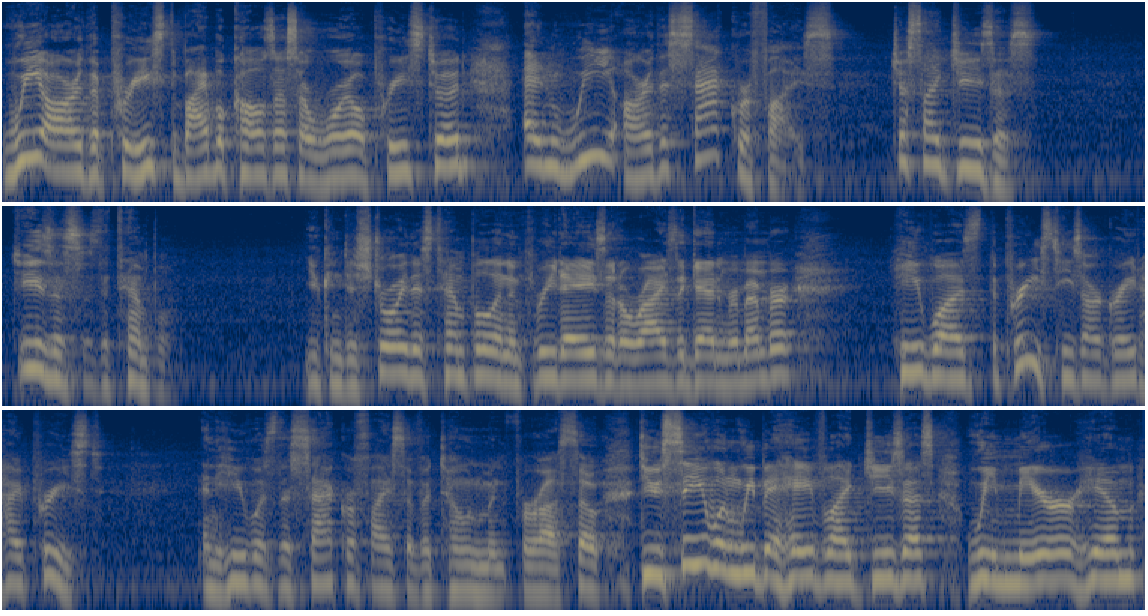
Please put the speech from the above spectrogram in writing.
We are the priest. The Bible calls us a royal priesthood, and we are the sacrifice, just like Jesus. Jesus is the temple. You can destroy this temple, and in three days it'll rise again. Remember? He was the priest, he's our great high priest. And he was the sacrifice of atonement for us. So, do you see when we behave like Jesus, we mirror him?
